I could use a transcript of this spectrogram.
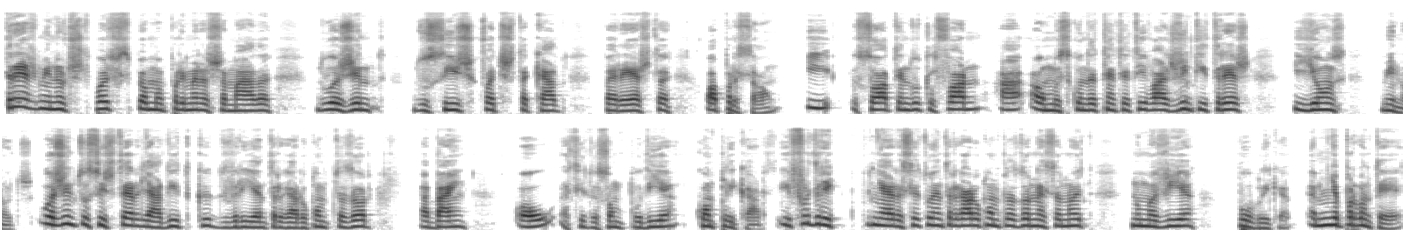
Três minutos depois recebeu uma primeira chamada do agente do SIS que foi destacado para esta operação. E só atendeu o telefone a, uma segunda tentativa às 23 e 11 minutos. O agente do SIS ter-lhe dito que deveria entregar o computador a bem ou a situação podia complicar-se. E Frederico Pinheiro aceitou entregar o computador nessa noite numa via pública. A minha pergunta é:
